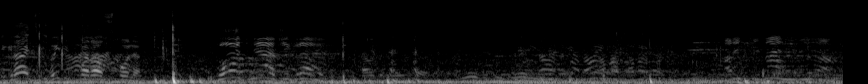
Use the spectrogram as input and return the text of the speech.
Играйте, выйдите, пожалуйста, с поля. Вот мяч играет. Смотри, кидай, не видно.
